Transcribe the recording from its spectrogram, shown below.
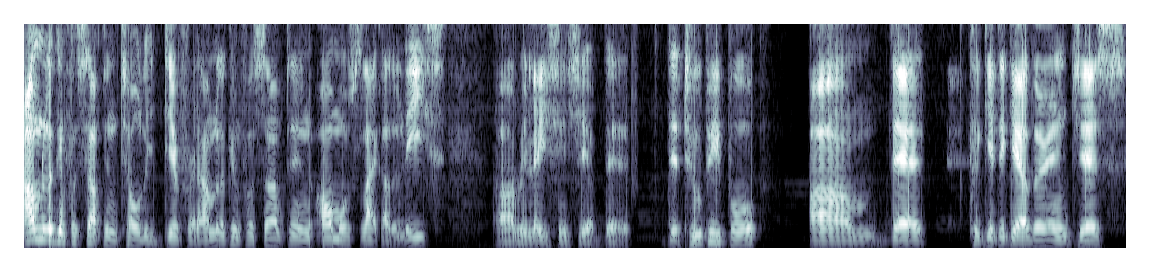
I'm looking for something totally different. I'm looking for something almost like a lease uh, relationship that the two people um that could get together and just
